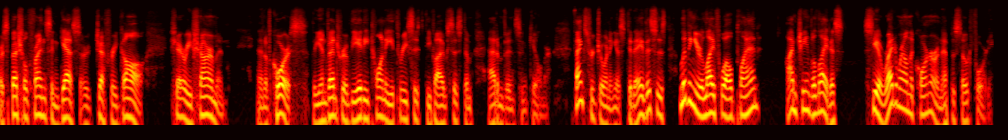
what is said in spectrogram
Our special friends and guests are Jeffrey Gall, Sherry Sharman, and of course, the inventor of the 80 20 365 system, Adam Vincent Gilmer. Thanks for joining us today. This is Living Your Life Well Planned. I'm Gene Velitis. See you right around the corner on episode 40.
